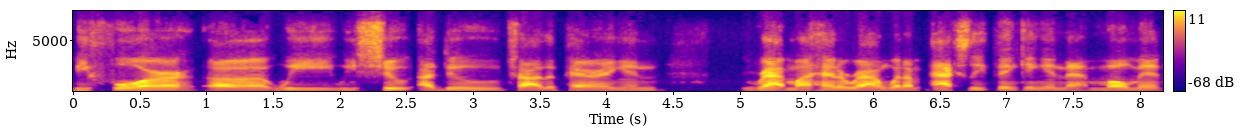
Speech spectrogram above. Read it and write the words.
before uh, we we shoot. I do try the pairing and wrap my head around what I'm actually thinking in that moment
